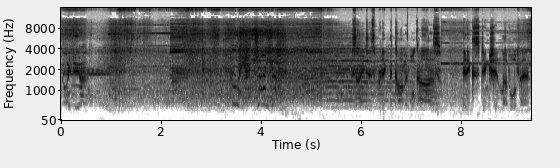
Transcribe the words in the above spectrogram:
No idea. Oh my god, John, go! Scientists predict the comet will cause an extinction level event.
